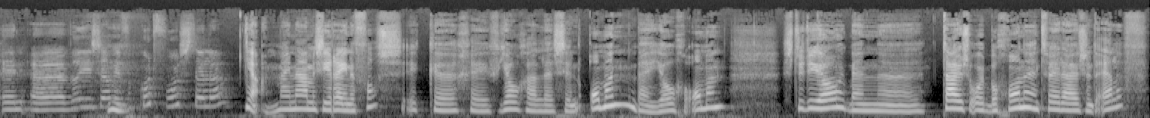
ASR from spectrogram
En uh, wil je jezelf even kort voorstellen? Ja, mijn naam is Irene Vos. Ik uh, geef yogales in Ommen, bij Yoga Ommen Studio. Ik ben uh, thuis ooit begonnen in 2011.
